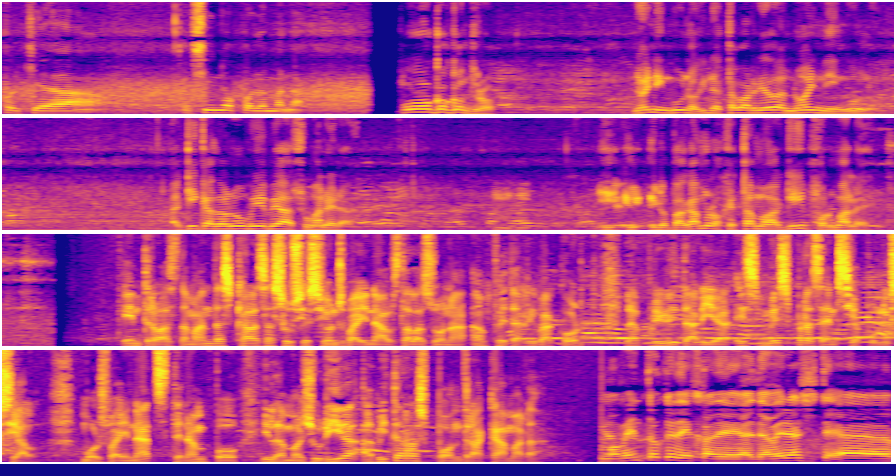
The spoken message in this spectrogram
perquè així no podem anar. Poco control. No hay ninguno, aquí en esta barriada no hay ninguno. Aquí cada uno vive a su manera. Y, y, y lo pagamos los que estamos aquí formales. Entre les demandes que les associacions veïnals de la zona han fet arribar a cort, la prioritària és més presència policial. Molts veïnats tenen por i la majoria evita respondre a càmera. En el momento que deja de, de haber eh,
